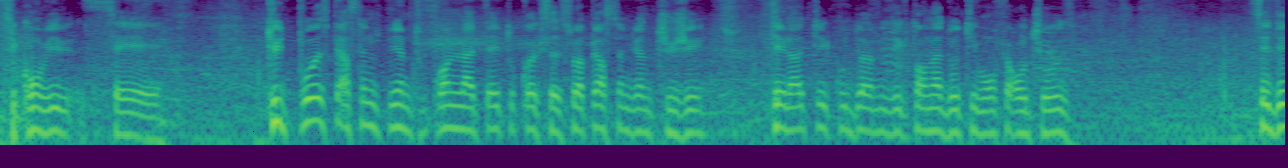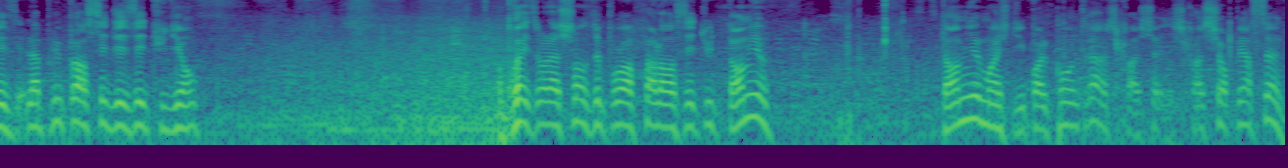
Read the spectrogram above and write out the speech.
C'est qu'on vit, c'est... Tu te poses, personne ne vient te prendre la tête ou quoi que ce soit, personne ne vient te juger. Tu es là, tu écoutes de la musique, t'en as d'autres qui vont faire autre chose. C'est des- la plupart, c'est des étudiants. Après, ils ont la chance de pouvoir faire leurs études, tant mieux. Tant mieux, moi je dis pas le contraire, je crache, crache sur personne.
